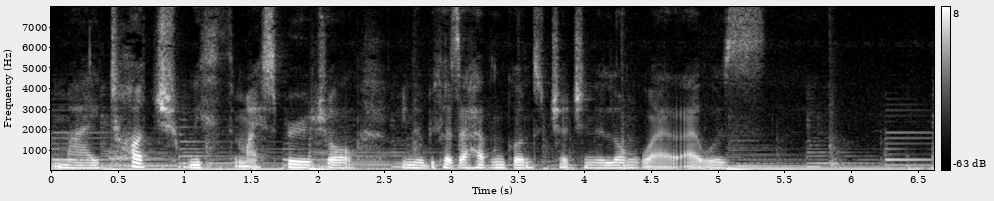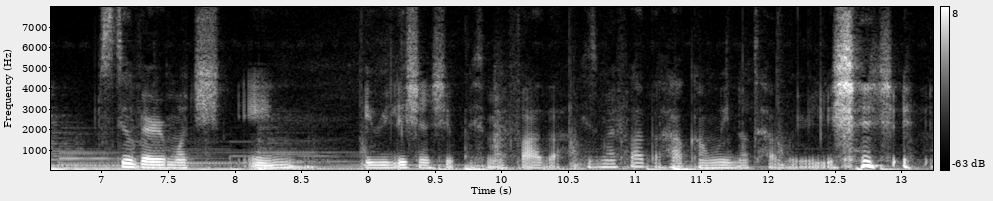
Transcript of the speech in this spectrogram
my touch with my spiritual you know because I haven't gone to church in a long while. I was still very much in a relationship with my father. He's my father. How can we not have a relationship?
